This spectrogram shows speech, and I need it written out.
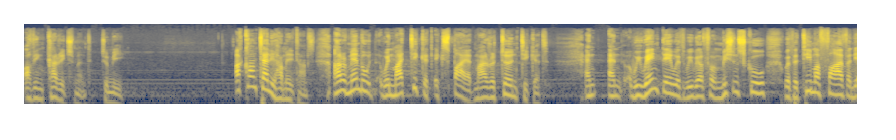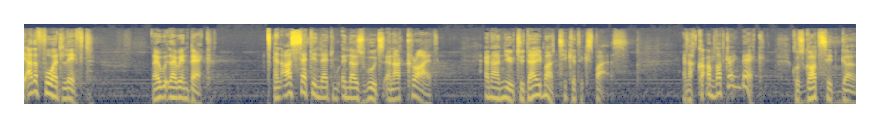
of encouragement to me. I can't tell you how many times. I remember when my ticket expired, my return ticket. And, and we went there with, we were from mission school with a team of five, and the other four had left. They, they went back. And I sat in, that, in those woods and I cried. And I knew today my ticket expires. And I, I'm not going back because God said, go.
